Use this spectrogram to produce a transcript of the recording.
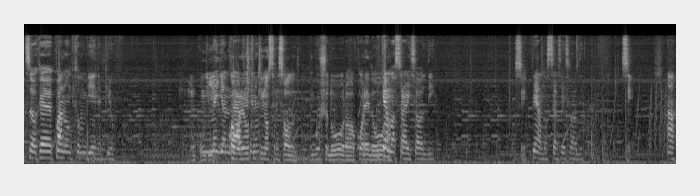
So che qua non conviene più. Non Quindi conviene. meglio Qua vogliono andarcene. tutti i nostri soldi. Guscio d'oro, cuore d'oro. Perché mostrare i soldi? Sì, Prima mostrate i soldi. sì. Ah,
